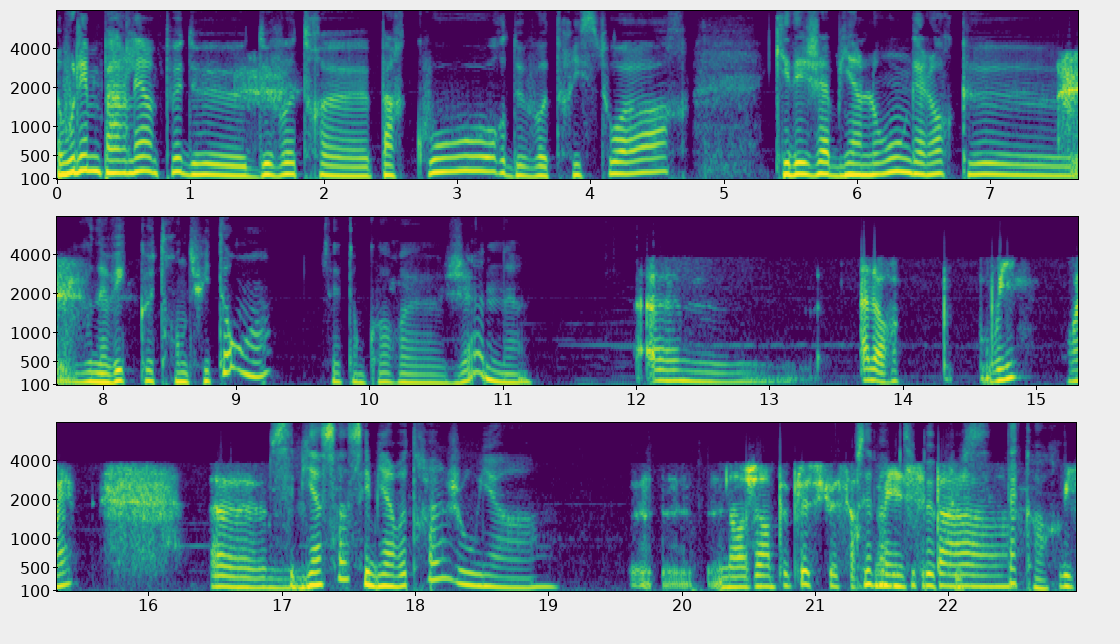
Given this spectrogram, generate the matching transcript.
Vous voulez me parler un peu de, de votre euh, parcours, de votre histoire, qui est déjà bien longue alors que vous n'avez que 38 ans. Hein? Vous êtes encore euh, jeune. Euh, alors, oui, ouais. Euh, C'est bien ça, c'est bien votre âge ou il y a... non, j'ai un peu plus que ça. Vous avez un mais petit peu pas, plus. D'accord. Oui,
